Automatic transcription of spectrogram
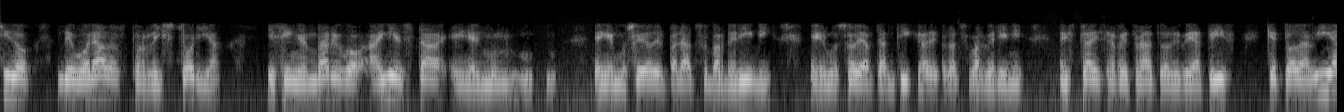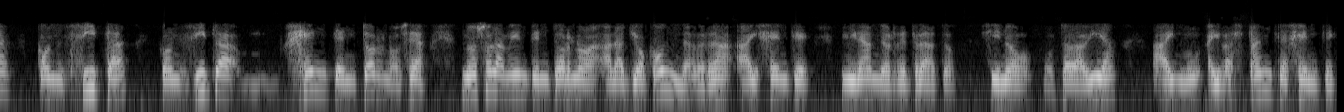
sido devorados por la historia, y sin embargo ahí está en el en el Museo del Palazzo Barberini, en el Museo de Arte Antica del Palazzo Barberini, está ese retrato de Beatriz que todavía concita, concita gente en torno, o sea, no solamente en torno a, a la Gioconda, ¿verdad? Hay gente mirando el retrato, sino todavía hay, hay bastante gente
